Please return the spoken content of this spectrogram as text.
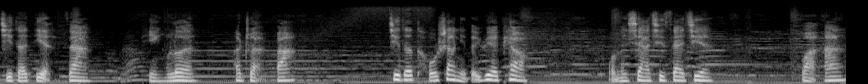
记得点赞、评论和转发，记得投上你的月票。我们下期再见，晚安，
